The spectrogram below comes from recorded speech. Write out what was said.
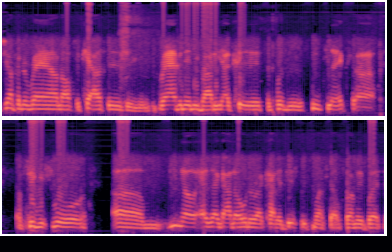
jumping around off the couches and grabbing anybody I could to put in a suplex, uh, a figure four um, you know, as I got older, I kind of distanced myself from it. But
